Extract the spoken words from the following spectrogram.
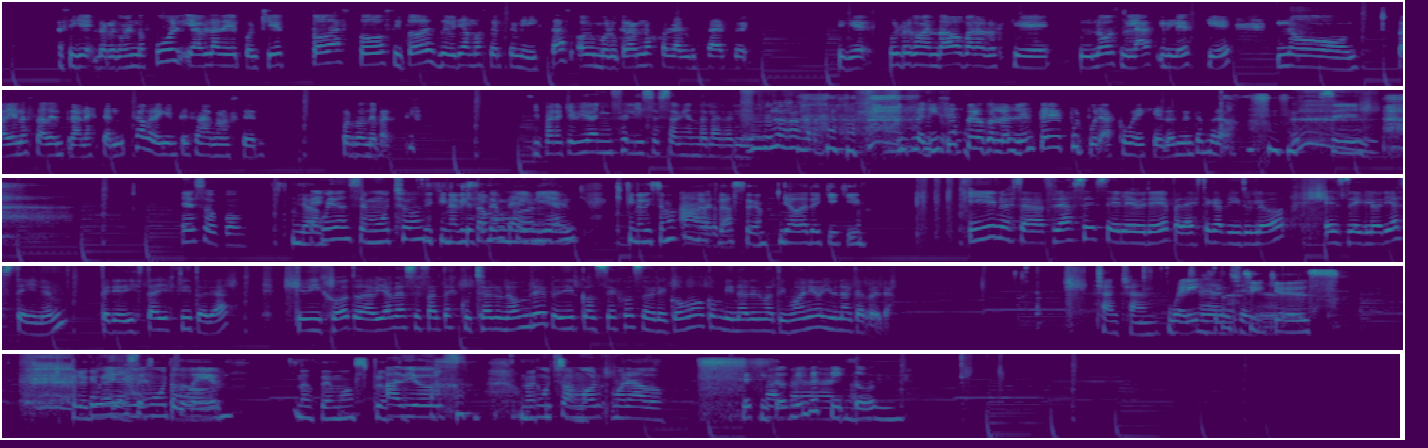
así que lo recomiendo full y habla de por qué todas, todos y todas deberíamos ser feministas o involucrarnos con la lucha del feminismo. Así que full recomendado para los que los, las y les que no todavía no se adentran a esta lucha para que empiecen a conocer por dónde partir. Y para que vivan infelices sabiendo la realidad. Felices pero con los lentes púrpuras, como dije, los lentes morados. Sí. Eso, po. Ya. Cuídense mucho. Y finalizamos estén muy con, bien. finalizamos con Ah, una verdad. frase. Ya dale, Kiki. Y nuestra frase célebre para este capítulo es de Gloria Steinem, periodista y escritora, que dijo, todavía me hace falta escuchar a un hombre pedir consejos sobre cómo combinar el matrimonio y una carrera. Chan chan. Buenísimo. Chiques. Espero que haya Cuídense mucho. gustado. Nos vemos pronto. Adiós. Mucho escuchamos. amor morado. Besitos, Bye, mil besitos. Bye.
